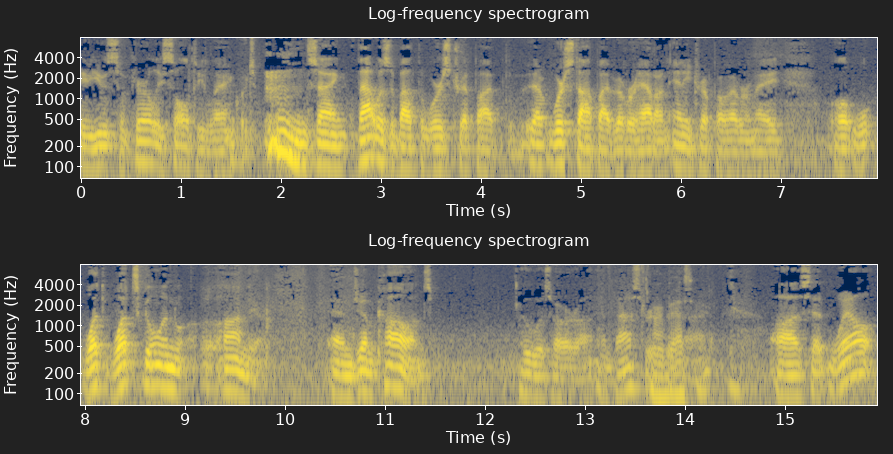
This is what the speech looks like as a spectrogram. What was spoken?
he used some fairly salty language, saying that was about the worst trip I've, worst stop I've ever had on any trip I've ever made. Well, what what's going on there? And Jim Collins, who was our uh, ambassador, our ambassador. Time, uh, said, "Well,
